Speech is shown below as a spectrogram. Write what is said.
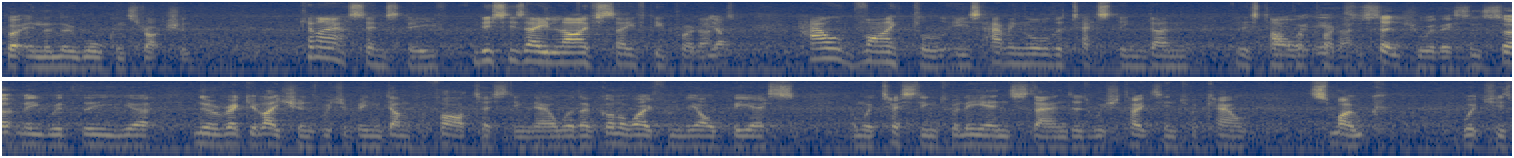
but in the new wall construction. Can I ask then, Steve, this is a life safety product. Yep. How vital is having all the testing done for this type Oh, of product? it's essential with this, and certainly with the uh, newer regulations which have been done for fire testing now, where they've gone away from the old BS and we're testing to an EN standard, which takes into account smoke, which is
